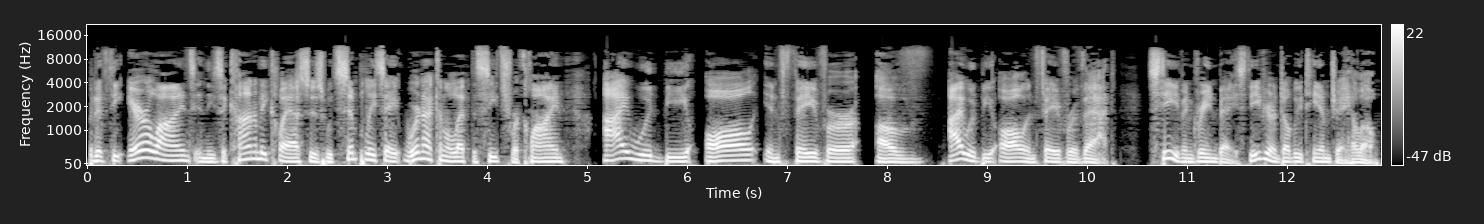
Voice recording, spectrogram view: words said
but if the airlines in these economy classes would simply say, we're not going to let the seats recline, I would be all in favor of. I would be all in favor of that. Steve in Green Bay. Steve, you're on WTMJ. Hello.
